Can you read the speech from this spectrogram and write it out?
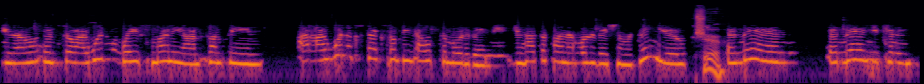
you know. And so I wouldn't waste money on something. I, I wouldn't expect something else to motivate me. You have to find that motivation within you Sure. and then and then you can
